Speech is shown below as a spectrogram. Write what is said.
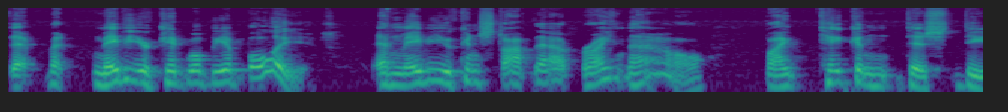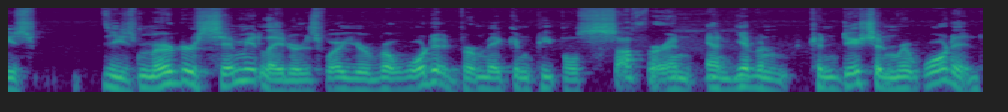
That but maybe your kid will be a bully, and maybe you can stop that right now by taking this these these murder simulators where you're rewarded for making people suffer and, and mm-hmm. given condition rewarded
